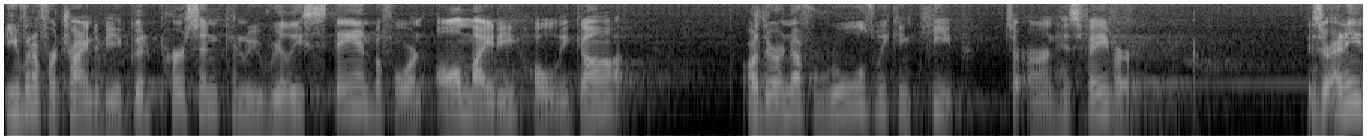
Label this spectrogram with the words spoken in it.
Even if we're trying to be a good person, can we really stand before an almighty, holy God? Are there enough rules we can keep to earn his favor? Is there any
